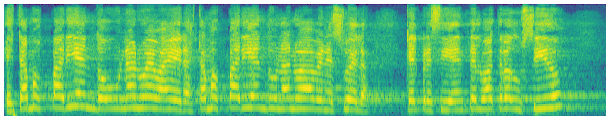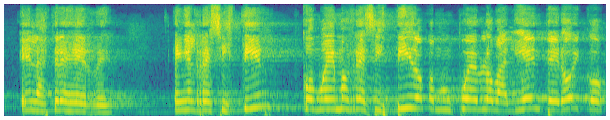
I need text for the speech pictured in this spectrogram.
Estamos pariendo una nueva era, estamos pariendo una nueva Venezuela, que el presidente lo ha traducido en las tres R, en el resistir, como hemos resistido como un pueblo valiente, heroico,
